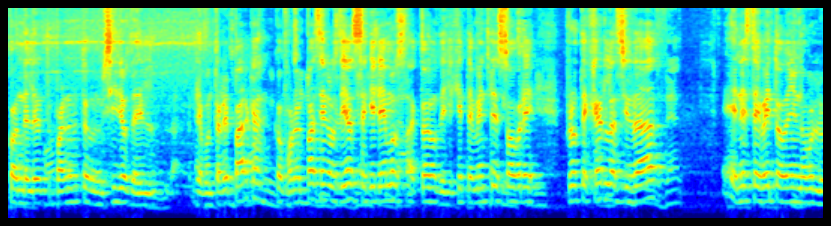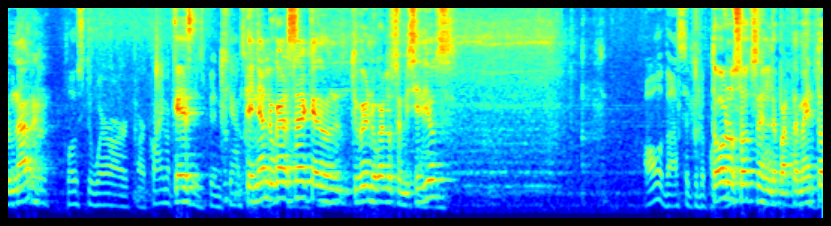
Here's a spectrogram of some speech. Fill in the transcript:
con el Departamento de Homicidios de Monterrey Park. Conforme pasen los días, seguiremos actuando diligentemente sobre proteger la ciudad en este evento de Año Nuevo Lunar que tenía lugar cerca de donde tuvieron lugar los homicidios. Todos nosotros en el departamento,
